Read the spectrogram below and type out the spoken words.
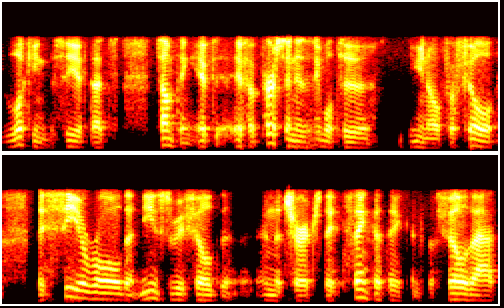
looking to see if that's something if if a person is able to you know fulfill they see a role that needs to be filled in the church. They think that they can fulfill that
